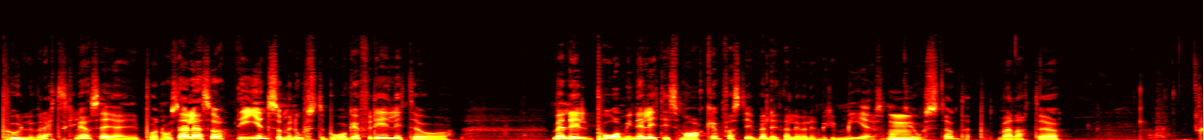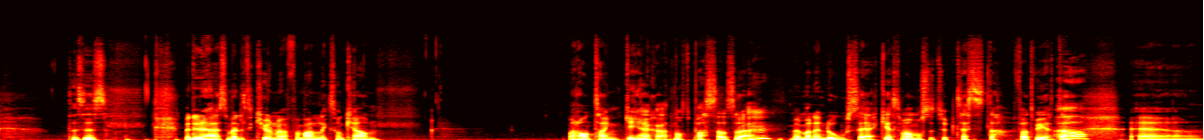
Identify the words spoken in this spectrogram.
ostpulvret skulle jag säga på en ost. Eller alltså, det är ju inte som en ostbåge för det är lite att... Men det påminner lite i smaken fast det är väldigt, väldigt, väldigt mycket mer smak i Mm. osten typ. Men att... eh, Precis. Men det är det här som är lite kul med för man liksom kan... Man har en tanke kanske att något passar sådär. Mm. Men man är ändå osäker så man måste typ testa för att veta. Ja. Eh,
